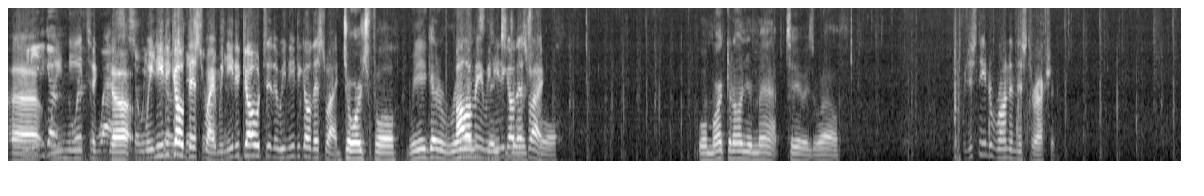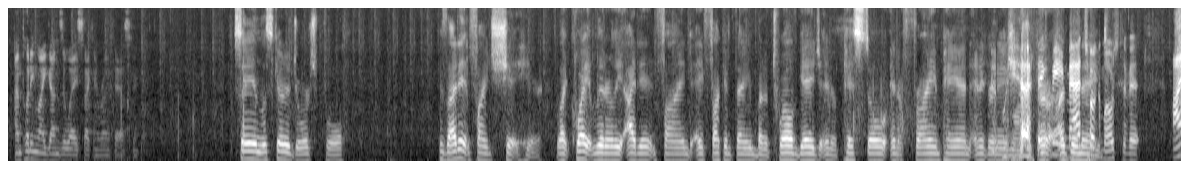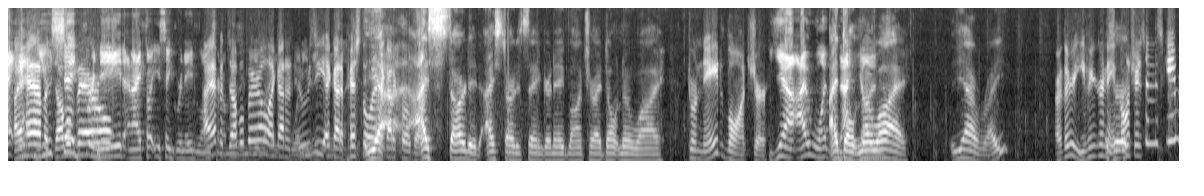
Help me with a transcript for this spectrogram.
Uh, need to go we need to to west, go. so we we need to need to go go this this way. We need to go to the. We need to go this way. Georgopol. We need to go to Rimmons, Follow me, we need to go this George way. Pool. We'll mark it on your map too, as well. We just need to run in this direction. I'm putting my guns away so I can run faster. Saying let's go to Georgopol. Cause I didn't find shit here. Like quite literally, I didn't find a fucking thing but a 12 gauge and a pistol and a frying pan and a grenade. yeah, I think or me and Matt grenade. took most of it. I, I have you a double said barrel. grenade, and I thought you said grenade launcher. I have a double gonna be barrel. I got an what Uzi. mean I got a launcher? pistol. and I yeah, got a crowbar. I started. I started saying grenade launcher. I don't know why. Grenade launcher. Yeah, I want. I that don't know why. Yeah, right. Are there even grenade there- launchers in this game?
